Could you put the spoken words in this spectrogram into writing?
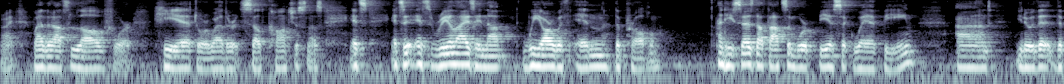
right? Whether that's love or hate or whether it's self consciousness, it's it's it's realizing that we are within the problem, and he says that that's a more basic way of being, and you know the, the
